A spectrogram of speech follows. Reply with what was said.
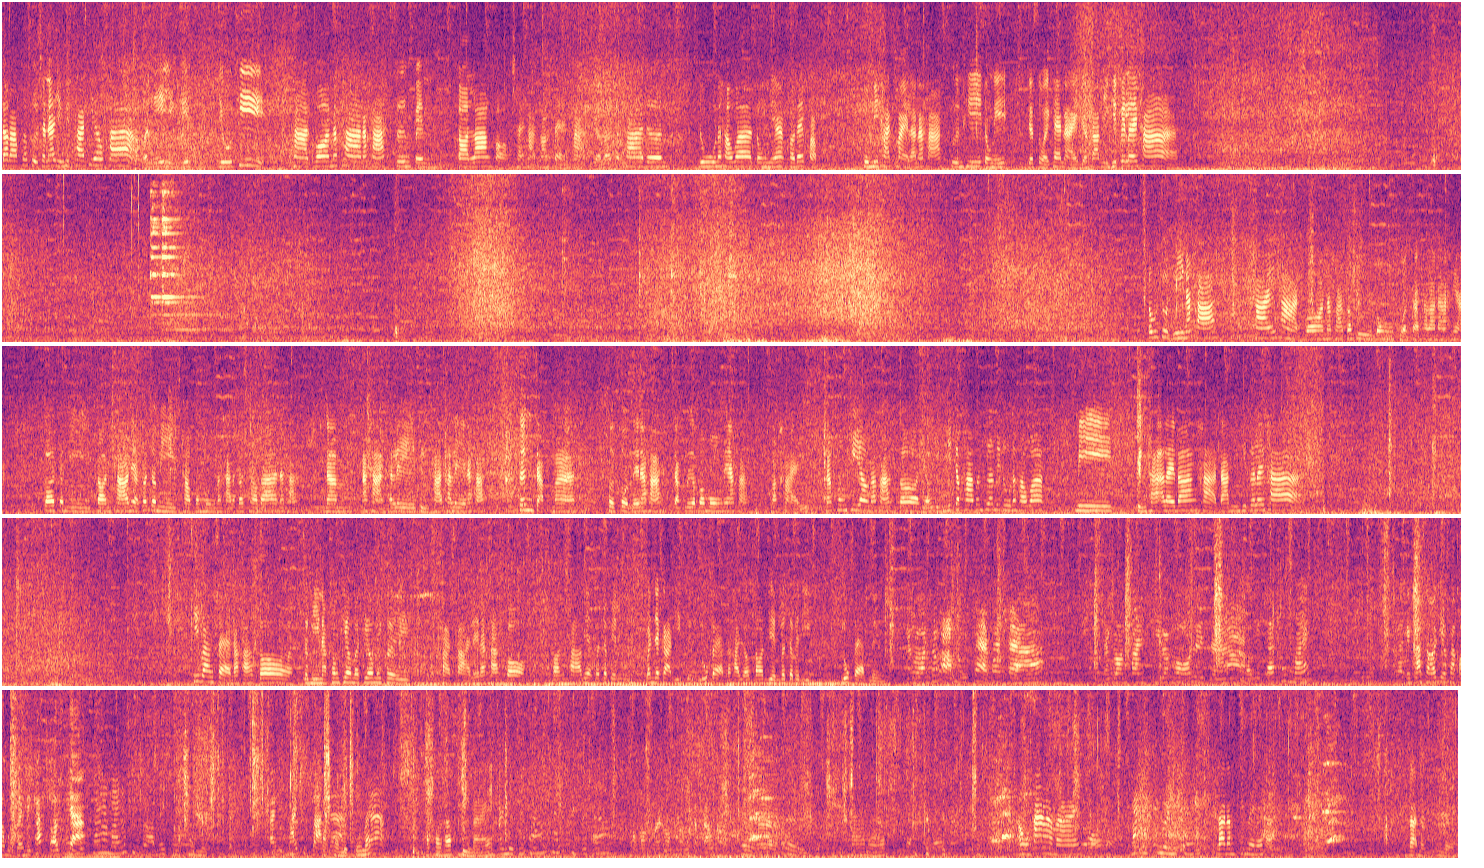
ยินดีต้อนรับเข้าสู่ช anel หญิงทิพย์พาเที่ยวค่ะ วันนี้หญิงทิพย์อยู่ที่หาดวอนนภานะคะ ซึ่งเป็นตอนล่างของชายหาดบางแสนค่ะ เดี๋ยวเราจะพาเดินดูนะคะว่าตรงเนี้ยเขาได้ปรับภูมิทัศน์ใหม่แล้วนะคะ พื้นที่ตรงนี้จะสวยแค่ไหน เดี๋ยวตามหญิงทิพย์ไปเลยค่ะ จุดนี้นะคะท้ายหาดวอนนะคะ ก็คือตรงสวนสาธารณะเนี่ยก็จะมีตอนเช้าเนี่ยก็จะมีชาวประมงนะคะ แล้วก็ชาวบ้านนะคะนำอาหารทะเลสินค้าทะเลนะคะ ซึ่งจับมาสดๆเลยนะคะ จากเรือประมงเนี่ยค่ะ มาขายนักท่องเที่ยวนะคะ ก็เดี๋ยวหญิงทิพย์จะพาเพื่อนๆไปดูนะคะว่ามีสินค้าอะไรบ้างค่ะ ตามหญิงทิพย์ไปเลยค่ะ ที่บางแสนนะคะ ก็จะมีนักท่องเที่ยวมาเที่ยวไม่เคยขาดสายเลยนะคะ ก็ตอนเช้าเนี่ยก็จะเป็นบรรยากาศอีกหนึ่งรูปแบบนะคะแล้วตอนเย็นก็จะเป็นอีกรูปแบบหนึ่งแกงร้อนข้าวหลามหมูแตกมาจ้าแกงร้อนไปทีละร้อนเลยจ้าเรามีแค่กุ้งไหมอะไรไหมคะซอสเดียวค่ะปลาหมึกอะไรไหมคะซอสจ่าห้าไม้ละสิบบาทเลยจ้าไข่หมึกไข่หมึกไม้สิบบาทไข่หมึกได้ไหมเอาเขาถ้าสี่ไม้ไข่หมึกไหมคะไม้ละสิบเลยจ้าเอาเอาหน่อยเอาเอากระเตาหน่อยเออเออ ห้าไม้เอาห้าไม้ให้น้ำจิ้มเลยนะคะราดน้ำจิ้มเลยไหมคะราดน้ำจิ้มเลย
